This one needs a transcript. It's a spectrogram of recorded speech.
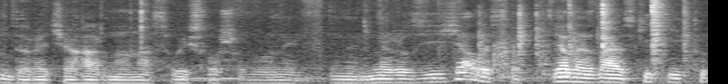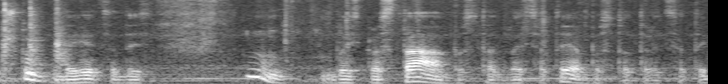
До речі, гарно у нас вийшло, щоб вони не, роз'їжджалися. Я не знаю, скільки їх тут штук, здається, десь ну, близько 100 або 120 або 130 е,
